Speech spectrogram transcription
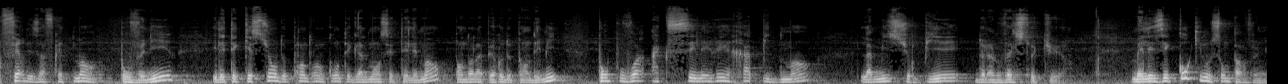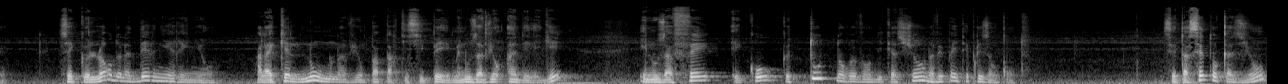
faire des affrètements pour venir. Il était question de prendre en compte également cet élément pendant la période de pandémie pour pouvoir accélérer rapidement la mise sur pied de la nouvelle structure. Mais les échos qui nous sont parvenus, c'est que lors de la dernière réunion, à laquelle nous, nous n'avions pas participé, mais nous avions un délégué, il nous a fait écho que toutes nos revendications n'avaient pas été prises en compte. C'est à cette occasion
